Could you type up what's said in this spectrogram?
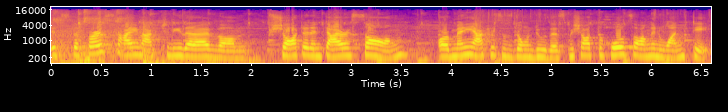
It's the first time actually that I've um, shot an entire song or many actresses don't do this. We shot the whole song in one take.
